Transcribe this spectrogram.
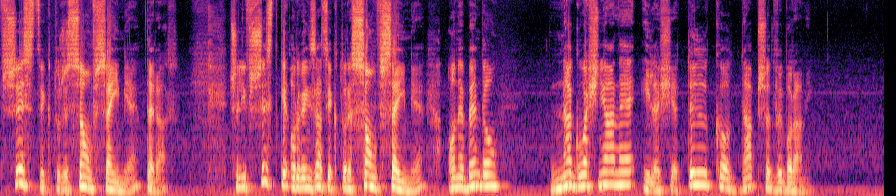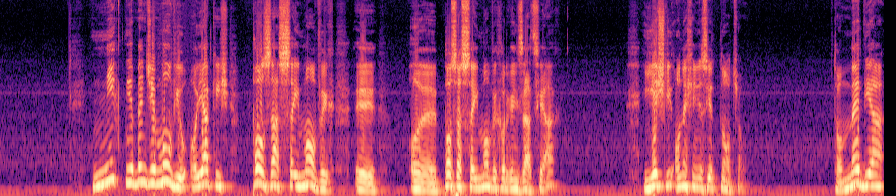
Wszyscy, którzy są w Sejmie teraz, czyli wszystkie organizacje, które są w Sejmie, one będą nagłaśniane, ile się tylko da przed wyborami. Nikt nie będzie mówił o jakichś pozasejmowych, y, y, pozasejmowych organizacjach, jeśli one się nie zjednoczą. To media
